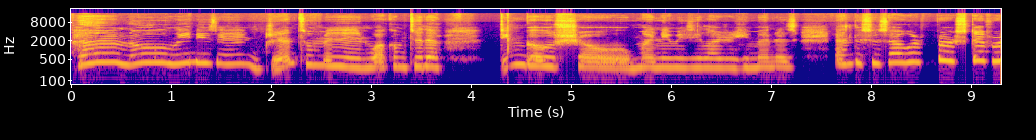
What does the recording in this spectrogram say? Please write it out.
Hello, ladies and gentlemen. Welcome to the Dingo Show. My name is Elijah Jimenez, and this is our first ever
